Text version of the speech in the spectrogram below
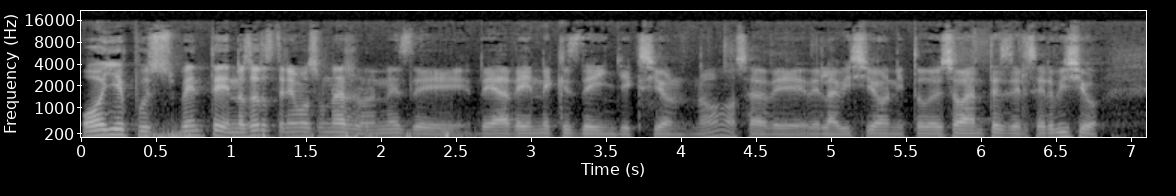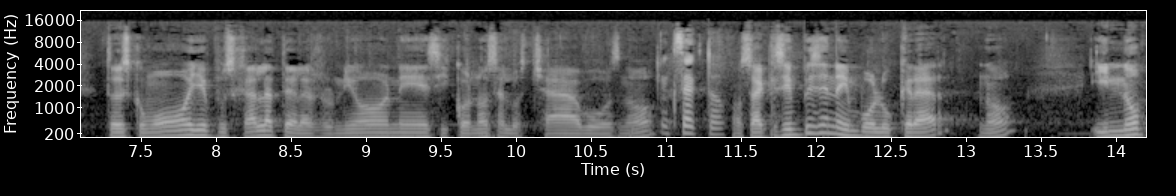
oye, pues vente, nosotros tenemos unas reuniones de, de ADN que es de inyección, ¿no? O sea, de, de la visión y todo eso antes del servicio. Entonces, como, oye, pues jálate a las reuniones y conoce a los chavos, ¿no? Exacto. O sea, que se empiecen a involucrar, ¿no? Y no,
